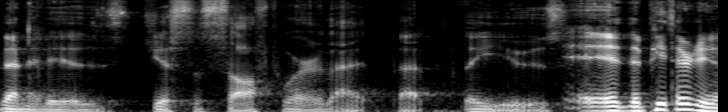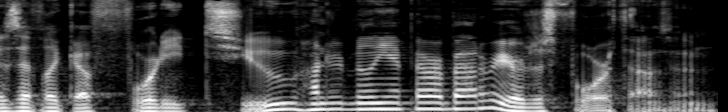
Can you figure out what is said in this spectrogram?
than it is just the software that, that they use. Uh, the P30 does have like a 4200 milliamp hour battery or just 4000.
